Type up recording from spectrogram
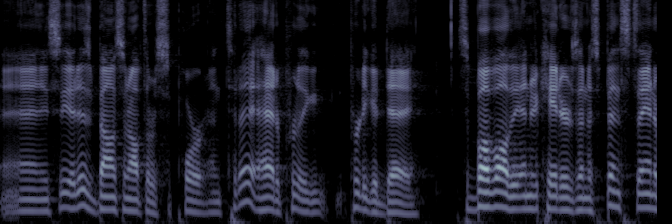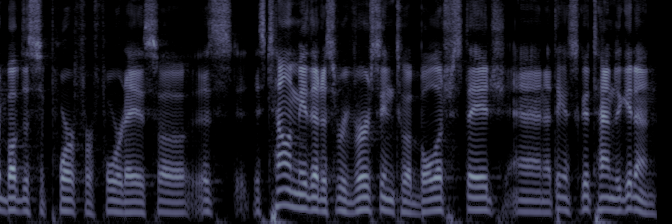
And you see it is bouncing off the support. And today I had a pretty pretty good day. It's above all the indicators and it's been staying above the support for four days. So it's it's telling me that it's reversing to a bullish stage and I think it's a good time to get in.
